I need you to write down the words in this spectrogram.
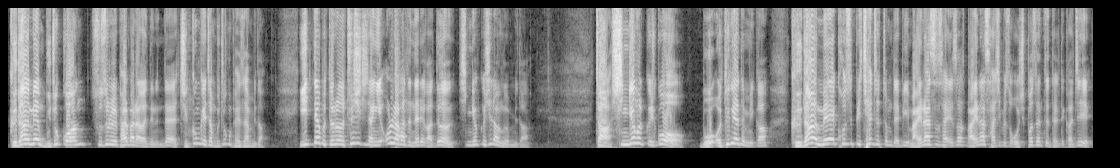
그 다음에 무조건 수순을 밟아 나가야 되는데 증권 계좌 무조건 폐쇄합니다. 이때부터는 주식시장이 올라가든 내려가든 신경 끄시라는 겁니다. 자, 신경을 끄고 뭐 어떻게 해야 됩니까? 그 다음에 코스피 최저점 대비 마이너스 4에서 마이너스 40에서 50%될 때까지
